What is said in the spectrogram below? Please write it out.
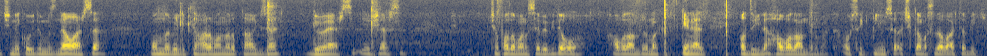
İçine koyduğumuz ne varsa onunla birlikte harmanlanıp daha güzel göğersin, yeşersin. Çapalamanın sebebi de o. Havalandırmak. Genel adıyla havalandırmak. Oysa ki bilimsel açıklaması da var tabii ki.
